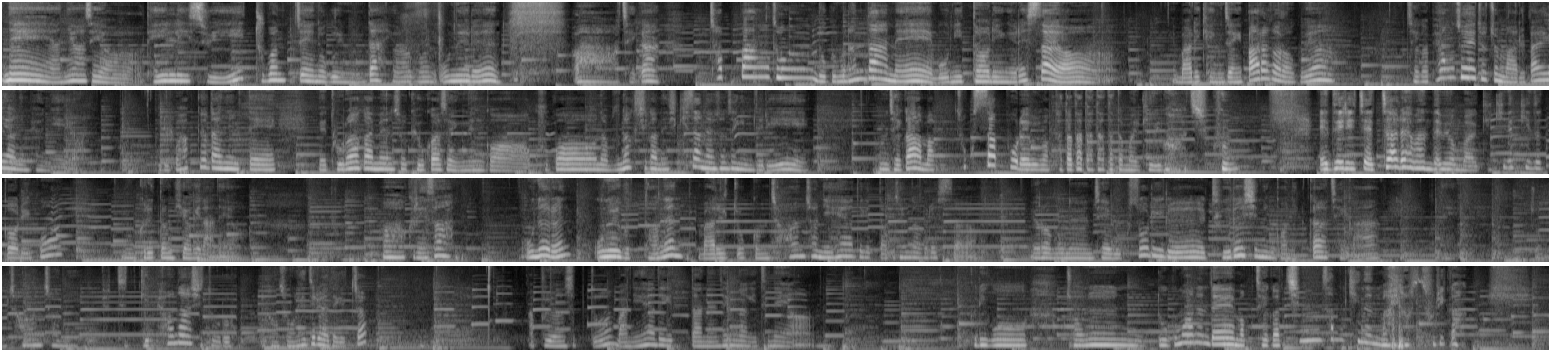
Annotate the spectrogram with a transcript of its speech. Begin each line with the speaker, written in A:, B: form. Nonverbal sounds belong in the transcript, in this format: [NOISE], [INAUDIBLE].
A: 네, 안녕하세요. Daily Sweet 두 번째 녹음입니다. 여러분, 오늘은, 어, 제가 첫 방송 녹음을 한 다음에 모니터링을 했어요. 말이 굉장히 빠르더라고요. 제가 평소에도 좀 말을 빨리 하는 편이에요. 그리고 학교 다닐 때 왜 돌아가면서 교과서 읽는 거, 국어나 문학 시간에 시키잖아요, 선생님들이. 그럼 제가 막 속사포 랩을 막 다다다다다다 막 이렇게 읽어가지고 애들이 제 차례만 되면 막 이렇게 키득키득거리고 음, 그랬던 기억이 나네요. 아, 그래서 오늘은 오늘부터는 말을 조금 천천히 해야 되겠다고 생각을 했어요. 여러분은 제 목소리를 들으시는 거니까 제가 네, 좀 천천히 듣기 편하시도록 방송을 해드려야 되겠죠? 앞으로 연습도 많이 해야 되겠다는 생각이 드네요. 그리고 저는 녹음하는데 막 제가 침 삼키는 막 이런 [LAUGHS] 소리가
